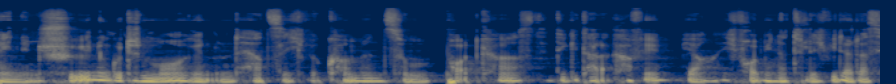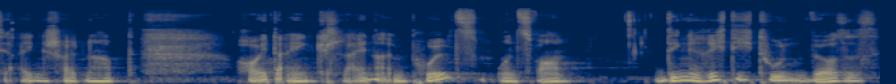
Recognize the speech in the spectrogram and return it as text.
Einen schönen guten Morgen und herzlich willkommen zum Podcast Digitaler Kaffee. Ja, ich freue mich natürlich wieder, dass ihr eingeschalten habt. Heute ein kleiner Impuls und zwar Dinge richtig tun versus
